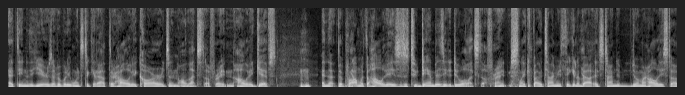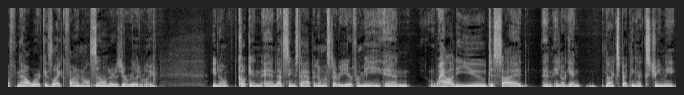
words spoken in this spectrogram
at the end of the year is everybody wants to get out their holiday cards and all that stuff, right? And holiday gifts. And the, the problem with the holidays is it's too damn busy to do all that stuff, right? It's like by the time you're thinking about it's time to be doing my holiday stuff, now work is like firing all cylinders. You're really, really, you know, cooking. And that seems to happen almost every year for me. And how do you decide? And, you know, again, not expecting an extremely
